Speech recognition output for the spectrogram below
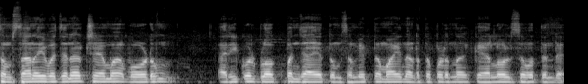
സംസ്ഥാന യുവജനക്ഷേമ ബോർഡും അരീക്കോട് ബ്ലോക്ക് പഞ്ചായത്തും സംയുക്തമായി നടത്തപ്പെടുന്ന കേരളോത്സവത്തിന്റെ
